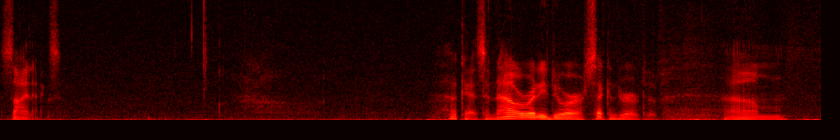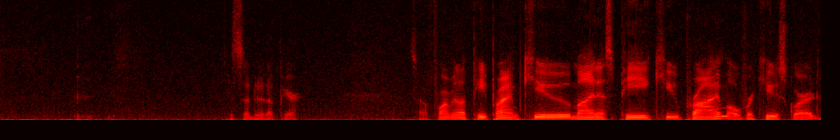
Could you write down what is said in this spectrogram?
sine x. Okay, so now we're ready to do our second derivative. Um, guess I'll do it up here. So formula p prime q minus p q prime over q squared.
